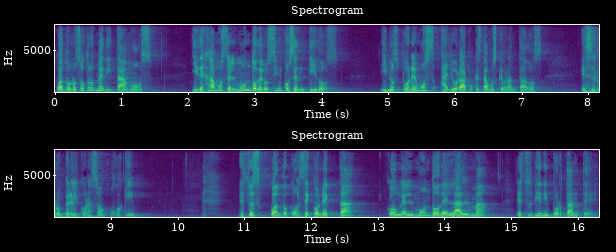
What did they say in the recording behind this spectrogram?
Cuando nosotros meditamos y dejamos el mundo de los cinco sentidos y nos ponemos a llorar porque estamos quebrantados, ese es romper el corazón. Ojo aquí. Esto es cuando se conecta con el mundo del alma. Esto es bien importante.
